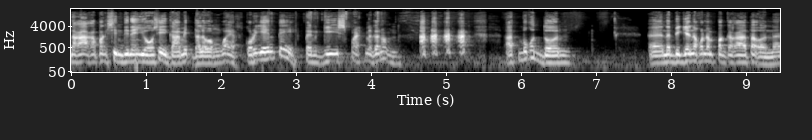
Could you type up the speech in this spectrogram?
Nakakapagsindi ng yosi gamit dalawang wire. Kuryente, pergi-spark na ganon. At bukod doon, eh, nabigyan ako ng pagkakataon na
